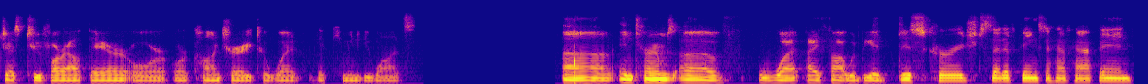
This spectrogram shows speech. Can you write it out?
just too far out there or or contrary to what the community wants. Uh, in terms of what I thought would be a discouraged set of things to have happen,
